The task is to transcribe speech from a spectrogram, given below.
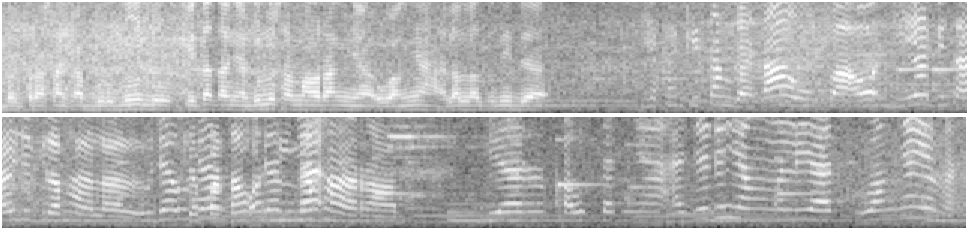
berprasangka buruk dulu. Kita tanya dulu sama orangnya, uangnya halal atau tidak. Ya kan kita nggak tahu pak, oh, dia bisa aja bilang halal. Udah, Siapa udah, tahu udah, aslinya Mbak. haram. Biar Pak Ustadznya aja deh yang melihat uangnya ya Mas.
